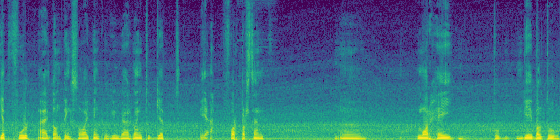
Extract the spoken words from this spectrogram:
get full? I don't think so. I think we are going to get yeah 4% uh, more hay to be able to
